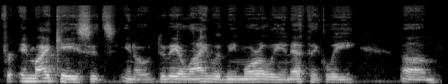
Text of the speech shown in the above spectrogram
for in my case, it's you know, do they align with me morally and ethically? Um,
